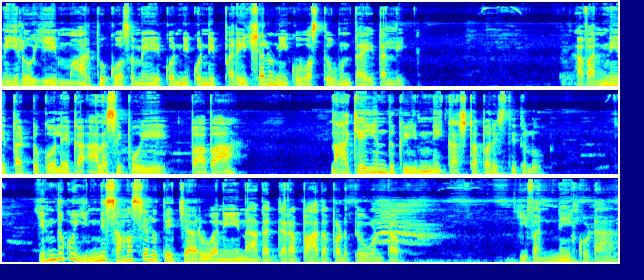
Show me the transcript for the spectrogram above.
నీలో ఈ మార్పు కోసమే కొన్ని కొన్ని పరీక్షలు నీకు వస్తూ ఉంటాయి తల్లి. అవన్నీ తట్టుకోలేక అలసిపోయి బాబా నాకే ఎందుకు ఇన్ని కష్ట పరిస్థితులు ఎందుకు ఇన్ని సమస్యలు తెచ్చారు అని నా దగ్గర బాధపడుతూ ఉంటావు? ఇవన్నీ కూడా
